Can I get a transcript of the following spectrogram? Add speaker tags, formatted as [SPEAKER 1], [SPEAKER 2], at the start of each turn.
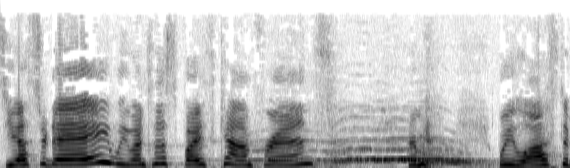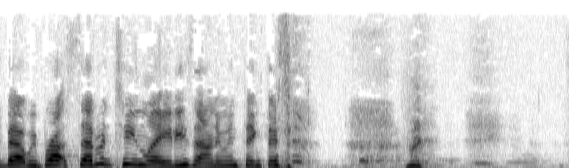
[SPEAKER 1] So yesterday we went to the Spice Conference. We lost about, we brought 17 ladies. I don't even think there's,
